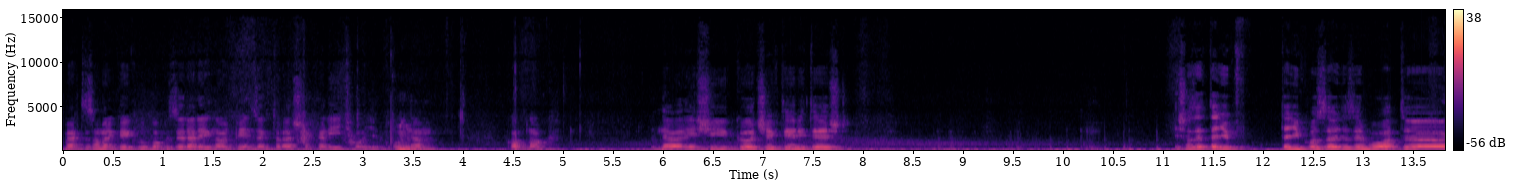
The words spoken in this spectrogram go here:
mert az amerikai klubok azért elég nagy pénzektől esnek el így, hogy, hogy Mm. nem kapnak nevelési költségtérítést. És azért tegyük, tegyük hozzá, hogy azért volt ö,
